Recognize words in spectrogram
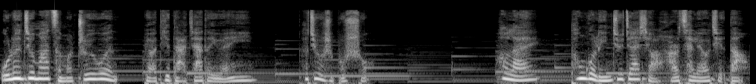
无论舅妈怎么追问表弟打架的原因，他就是不说。后来通过邻居家小孩才了解到，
